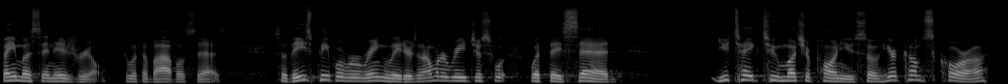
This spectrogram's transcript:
famous in Israel, is what the Bible says. So these people were ringleaders, and I want to read just what, what they said. You take too much upon you. So here comes Korah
